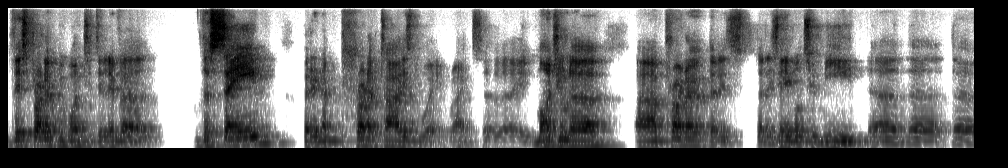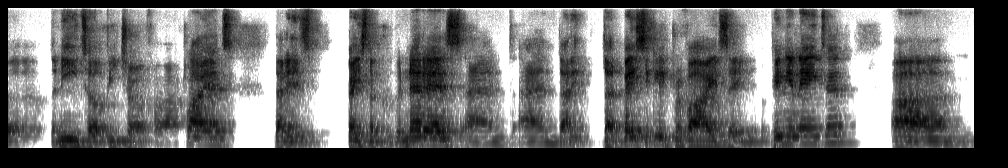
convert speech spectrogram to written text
this product, we want to deliver the same, but in a productized way, right? So a modular uh, product that is that is able to meet uh, the, the the needs of each of our clients that is based on Kubernetes and and that it that basically provides an opinionated um,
